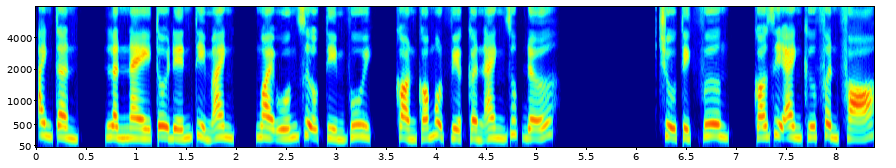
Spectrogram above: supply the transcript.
Anh Tần, lần này tôi đến tìm anh, ngoài uống rượu tìm vui, còn có một việc cần anh giúp đỡ. Chủ tịch Vương, có gì anh cứ phân phó,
